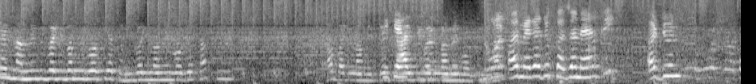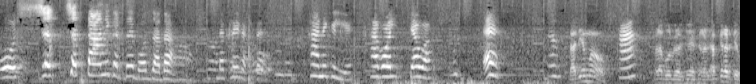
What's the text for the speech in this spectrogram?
तेरी मम्मी भी बड़ी मम्मी बोलती है तुम बड़ी मम्मी बोलते सब सब बड़ी मम्मी ठीक है। बड़ी मम्मी बोलती है। और मेरा जो कज़न है अर्जुन वो शत- शैतानी करता है बहुत ज़्यादा। नखरे करता है खाने के लिए। हाँ बोल क्या हुआ? ए दादी अम्मा हाँ? बड़ा बोल रहे हो ऐसा क्या करते हो?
